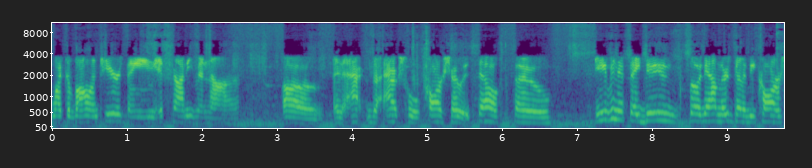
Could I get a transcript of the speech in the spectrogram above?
like a volunteer thing, it's not even uh, uh, an act, the actual car show itself. So even if they do slow down, there's going to be cars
